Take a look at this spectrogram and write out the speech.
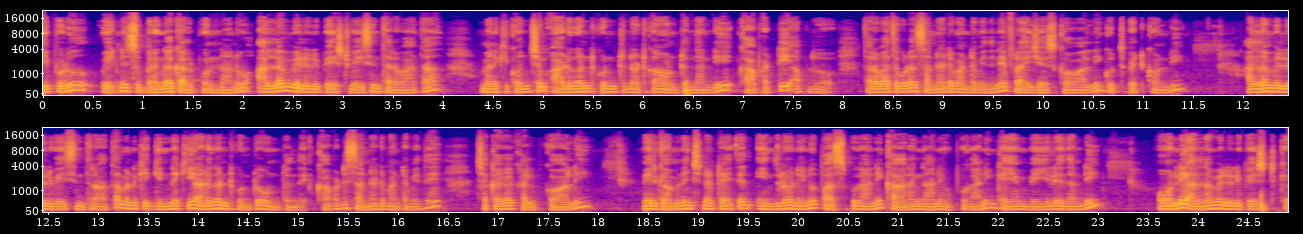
ఇప్పుడు వీటిని శుభ్రంగా కలుపుకుంటున్నాను. అల్లం వెల్లుల్లి పేస్ట్ వేసిన తర్వాత మనకి కొంచెం అడుగంటుకుంటున్నట్టుగా ఉంటుందండి. కాబట్టి అప్పుడు తర్వాత కూడా సన్నటి మంట మీదనే ఫ్రై చేసుకోవాలి గుర్తుపెట్టుకోండి. అల్లం వెల్లుల్లి వేసిన తర్వాత మనకి గిన్నెకి అడుగంటుకుంటూ ఉంటుంది. కాబట్టి సన్నటి మంట మీదే చక్కగా కలుపుకోవాలి. మీరు గమనించినట్టయితే ఇందులో నేను పసుపు గానీ, కారం గానీ, ఉప్పు గానీ ఇంకా ఏం వేయలేదండి. ఓన్లీ అల్లం వెల్లుల్లి పేస్ట్‌కి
